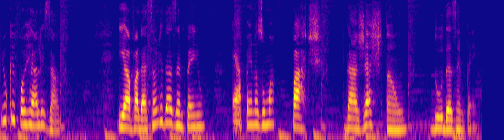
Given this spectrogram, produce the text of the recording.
e o que foi realizado. E a avaliação de desempenho é apenas uma parte da gestão do desempenho.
